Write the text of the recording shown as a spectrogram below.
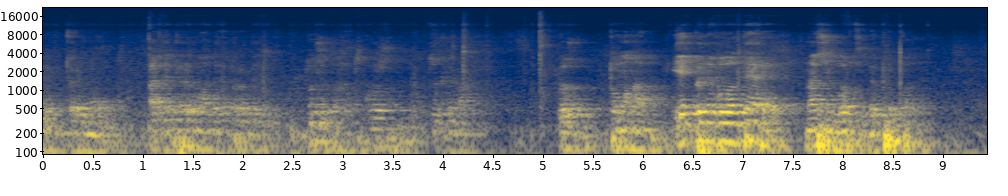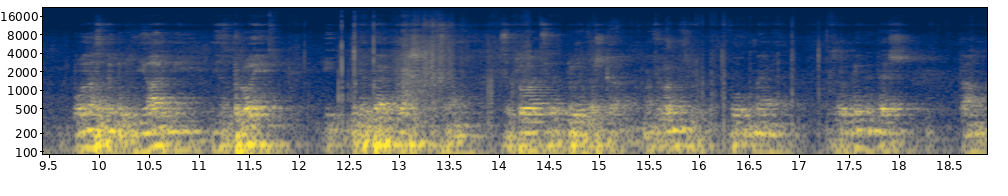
отримуємо перемогу. А для перемоги треба робити дуже багато, кожен, зокрема, кожен допомагати. Якби не волонтери, наші хлопці би пропали. Бо у нас не було ні армії, ні зброї. І тепер теж ситуація дуже важка на фронті, бо в мене з родини теж там,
